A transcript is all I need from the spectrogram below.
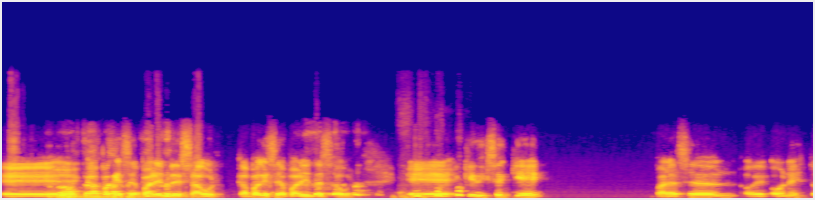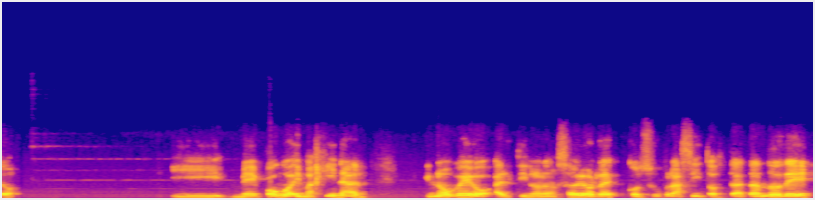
Eh, No, está- capaz que está- sea pariente de Saúl, capaz que sea pariente de Saúl. Eh, que dicen que, para ser eh, honesto, y me pongo a imaginar, no veo al tiranosaurio Rex con sus bracitos tratando de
